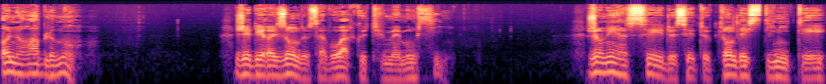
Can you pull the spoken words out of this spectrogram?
honorablement. J'ai des raisons de savoir que tu m'aimes aussi. J'en ai assez de cette clandestinité,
